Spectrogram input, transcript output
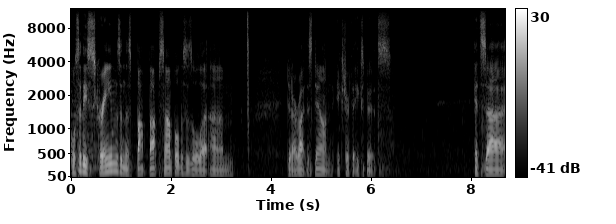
Also these screams and this bop bop sample, this is all a um, did I write this down? Extra for experts. It's uh,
